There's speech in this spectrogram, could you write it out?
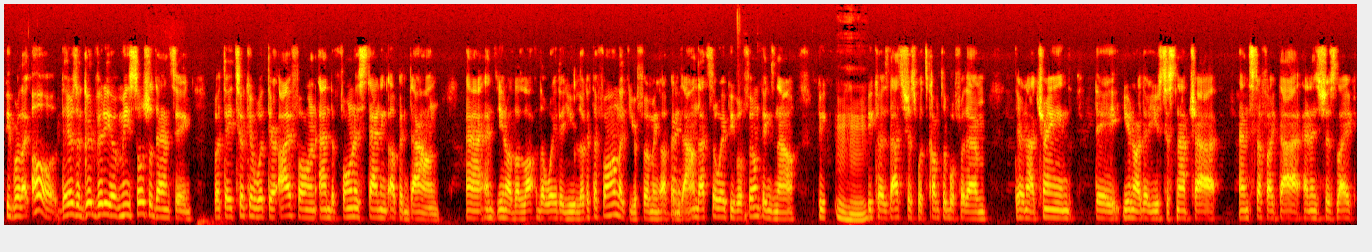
people are like, oh, there's a good video of me social dancing, but they took it with their iPhone and the phone is standing up and down. Uh, and you know the lo- the way that you look at the phone, like you're filming up and down. That's the way people film things now, be- Mm-hmm. because that's just what's comfortable for them. They're not trained. They, you know, they're used to Snapchat and stuff like that, and it's just like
